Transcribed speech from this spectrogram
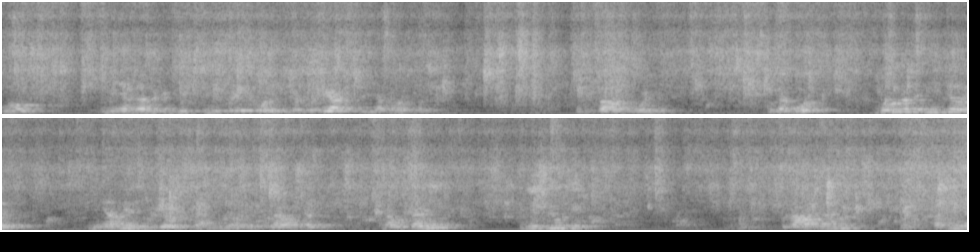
Но у меня даже как бы не происходит никакой реакции, я просто устал сегодня. Вот так вот. Но она так не делает. Одна из них девушек так не делает, потому что Потому что они не шлюхи. Потому что они так не.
